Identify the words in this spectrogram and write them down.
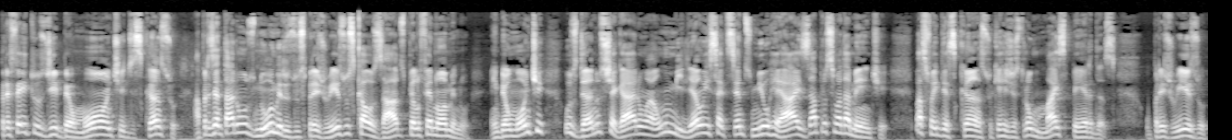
Prefeitos de Belmonte e Descanso apresentaram os números dos prejuízos causados pelo fenômeno. Em Belmonte, os danos chegaram a 1 milhão e 700 mil reais aproximadamente, mas foi Descanso que registrou mais perdas. O prejuízo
